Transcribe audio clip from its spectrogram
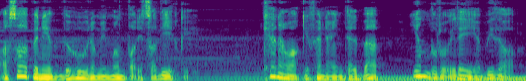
أصابني الذهول من منظر صديقي. كان واقفا عند الباب ينظر إلي بذعر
